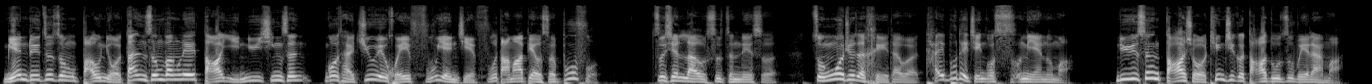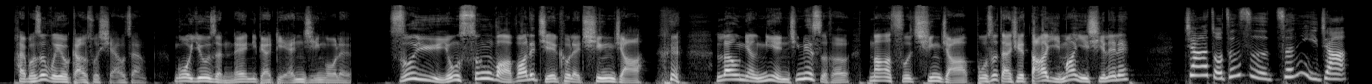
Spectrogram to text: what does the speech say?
面对这种暴虐单身汪的大一女新生，我台居委会妇炎界傅大妈表示不服。这些老师真的是，中我就在黑道啊，太不得见过世面了嘛！女生大学挺起个大肚子为难嘛，还不是为了告诉校长，我有人的，你不要惦记我了。至于用生娃娃的借口来请假，哼，老娘年轻的时候哪次请假不是带些大姨妈一起的呢？假作真时真亦假，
